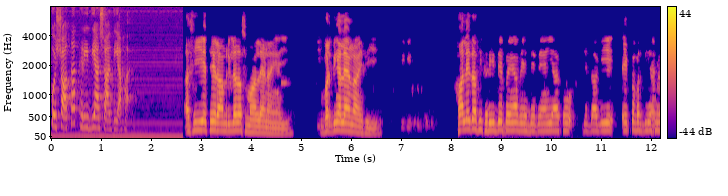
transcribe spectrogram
ਪੋਸ਼ਾਕਾਂ ਖਰੀਦੀਆਂ ਜਾਂਦੀਆਂ ਹਨ। ਅਸੀਂ ਇੱਥੇ ਰਾਮਲੀਲਾ ਦਾ ਸਮਾਨ ਲੈਣ ਆਏ ਆ ਜੀ। ਵਰਦੀਆਂ ਲੈਣ ਆਏ ਸੀ ਜੀ। ਹਾਲੇ ਤਾਂ ਅਸੀਂ ਖਰੀਦਦੇ ਪਏ ਆ ਵੇਚਦੇ ਪਏ ਆ ਜੀ ਆਖੋ ਜਿੱਦਾਂ ਕਿ ਇੱਕ ਵਰਦੀ ਅਸੀਂ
